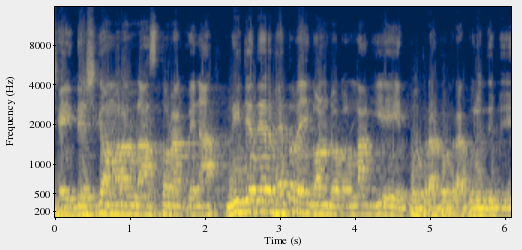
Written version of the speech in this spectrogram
সেই দেশকে আমার আল্লাহ আস্ত রাখবে না। নিজেদের ভেতরে এই গন্ডগোল লাগিয়ে টুকরা টুকরা করে দেবে।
